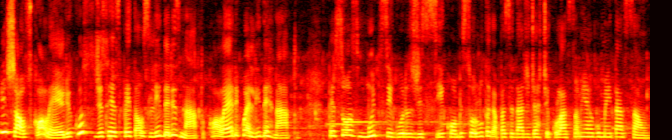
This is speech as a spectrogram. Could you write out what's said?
E já os coléricos diz respeito aos líderes nato. Colérico é líder nato. Pessoas muito seguras de si, com absoluta capacidade de articulação e argumentação.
